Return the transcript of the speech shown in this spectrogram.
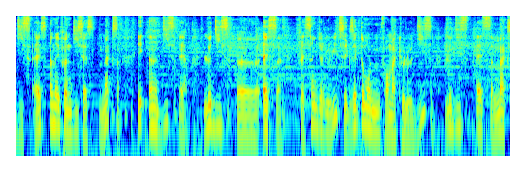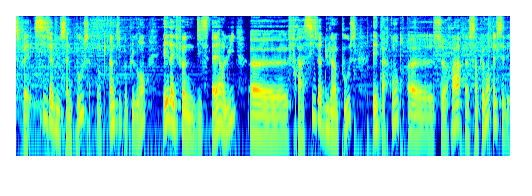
10S, un iPhone 10S Max et un 10R. Le 10S euh, fait 5,8, c'est exactement le même format que le 10. Le 10S Max fait 6,5 pouces, donc un petit peu plus grand. Et l'iPhone 10R, lui, euh, fera 6,1 pouces et par contre euh, sera euh, simplement LCD.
